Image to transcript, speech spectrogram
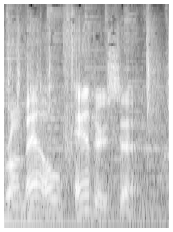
Ramel Anderson.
